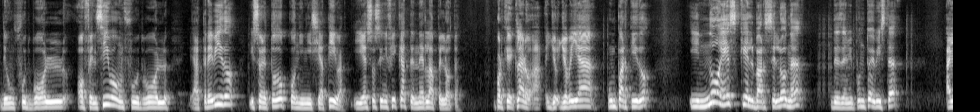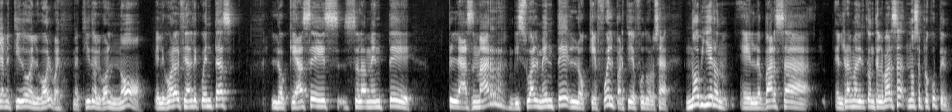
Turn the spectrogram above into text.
de un fútbol ofensivo, un fútbol atrevido y sobre todo con iniciativa. Y eso significa tener la pelota. Porque claro, ah, yo, veía un partido y no es que el Barcelona, desde mi punto de vista, haya metido el gol. Bueno, metido el gol, no. El gol al final de cuentas lo que hace es solamente plasmar visualmente lo que fue el partido de fútbol. O sea, no vieron el Barça, el Real Madrid contra el Barça, no se preocupen.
